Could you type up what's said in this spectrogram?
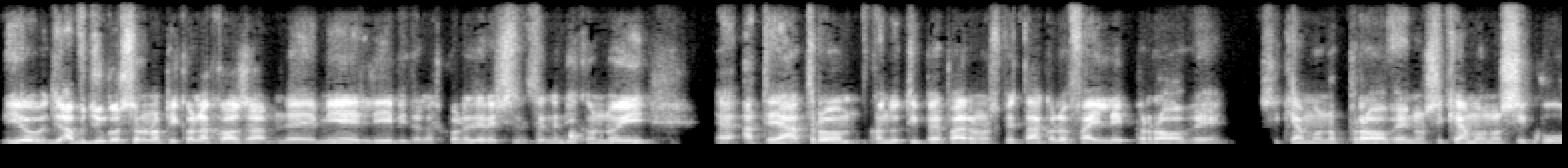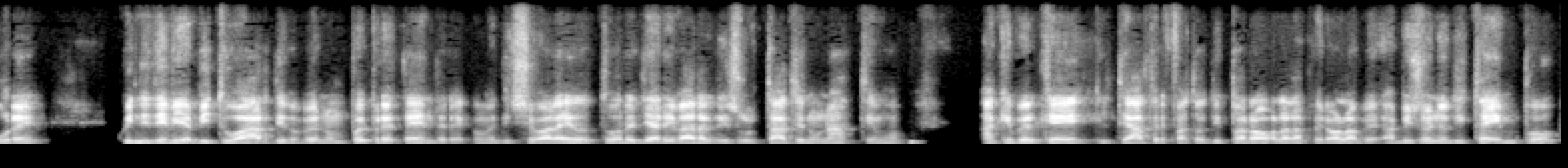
io aggiungo solo una piccola cosa, i miei allievi della scuola di recitazione dicono noi eh, a teatro quando ti prepara uno spettacolo fai le prove, si chiamano prove, non si chiamano sicure, quindi devi abituarti, proprio non puoi pretendere, come diceva lei dottore, di arrivare al risultato in un attimo, anche perché il teatro è fatto di parola, la parola ha bisogno di tempo,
